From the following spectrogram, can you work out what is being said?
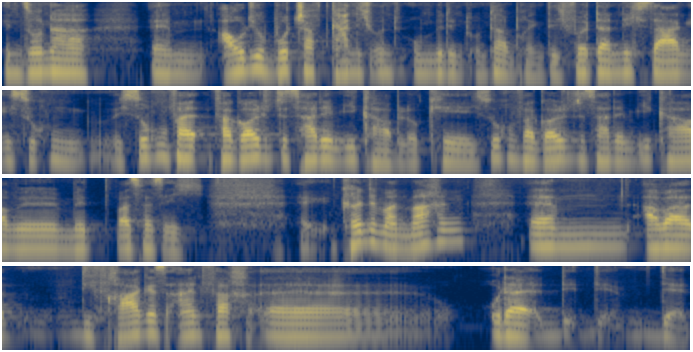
in so einer ähm, Audiobotschaft gar nicht un unbedingt unterbringt. Ich würde dann nicht sagen, ich suche ein, such ein ver vergoldetes HDMI-Kabel. Okay, ich suche ein vergoldetes HDMI-Kabel mit was weiß ich. Äh, könnte man machen, ähm, aber die Frage ist einfach, äh, oder die, die,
